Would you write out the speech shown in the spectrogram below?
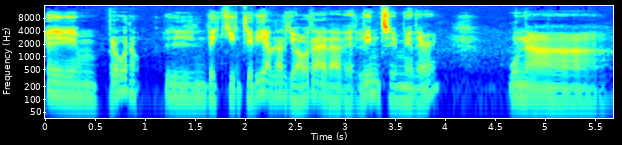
Eh, pero bueno, de quien quería hablar yo ahora era de Lindsay Miller, una,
